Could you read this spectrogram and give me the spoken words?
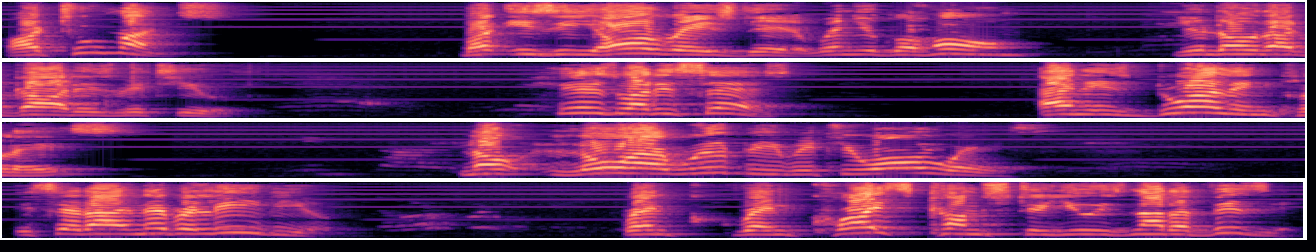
or two months. But is he always there? When you go home, you know that God is with you. Here's what it says. And his dwelling place. Now, lo, I will be with you always he said, I'll never leave you. When, when Christ comes to you, it's not a visit.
